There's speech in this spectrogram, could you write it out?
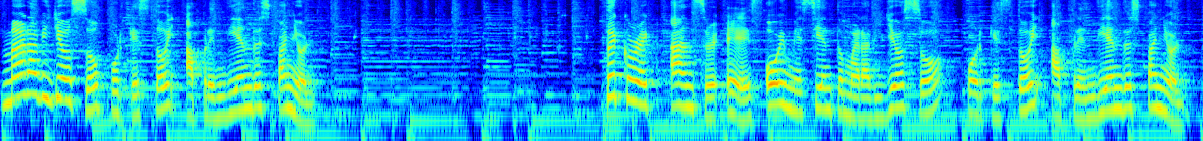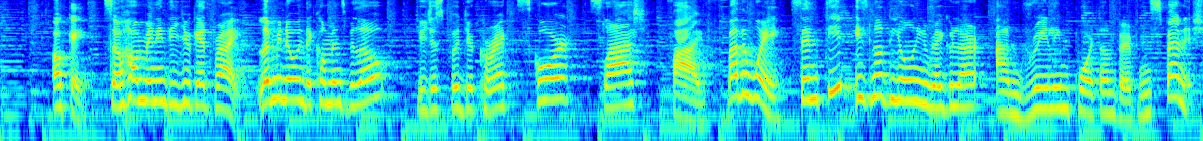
maravilloso porque estoy aprendiendo español. The correct answer is Hoy me siento maravilloso porque estoy aprendiendo español. Okay, so how many did you get right? Let me know in the comments below. You just put your correct score slash 5. By the way, sentir is not the only regular and really important verb in Spanish.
